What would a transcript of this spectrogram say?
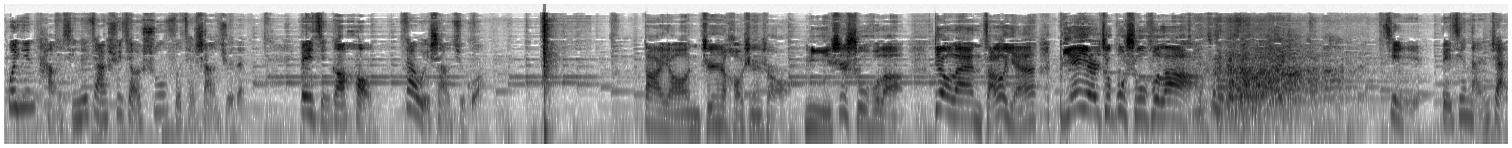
会因躺行李架睡觉舒服才上去的，被警告后再未上去过。大爷，你真是好身手，你是舒服了，掉来你砸到眼，别人就不舒服了。近日，北京南站。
